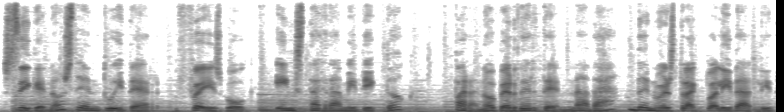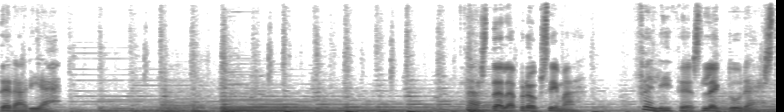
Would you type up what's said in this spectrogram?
síguenos en Twitter, Facebook, Instagram y TikTok para no perderte nada de nuestra actualidad literaria. Hasta la próxima. Felices lecturas.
